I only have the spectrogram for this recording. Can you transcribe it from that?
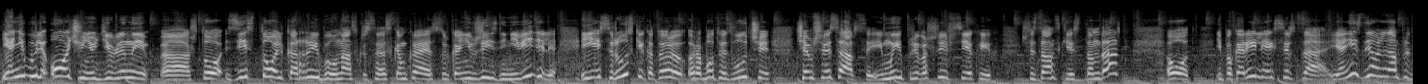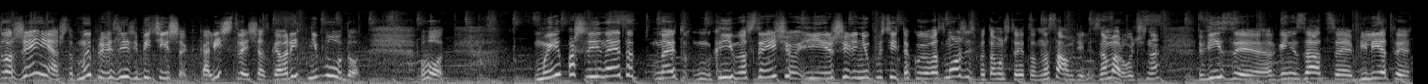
и они были очень удивлены, а, что здесь столько рыбы у нас в Красноярском крае, столько они в жизни не видели. И есть русские, которые работают лучше, чем швейцарцы. И мы превошли всех их швейцарский стандарт, вот, и покорили их сердца. И они сделали нам предложение, чтобы мы привезли ребятишек. Количество я сейчас говорить не буду. Вот. Мы пошли на, этот, на эту, к ним навстречу и решили не упустить такую возможность, потому что это на самом деле заморочено. Визы, организация, билеты,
